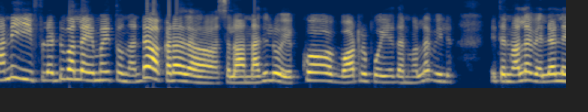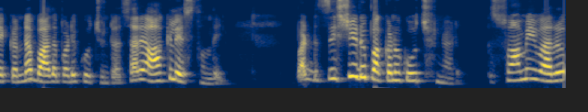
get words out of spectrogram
కానీ ఈ ఫ్లడ్ వల్ల ఏమవుతుందంటే అక్కడ అసలు ఆ నదిలో ఎక్కువ వాటర్ పోయేదాని వల్ల వీళ్ళు ఇతని వల్ల వెళ్ళలేకుండా బాధపడి కూర్చుంటారు. సరే ఆకలేస్తుంది. బట్ శిష్యుడు పక్కన కూర్చున్నాడు. స్వామి వారు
